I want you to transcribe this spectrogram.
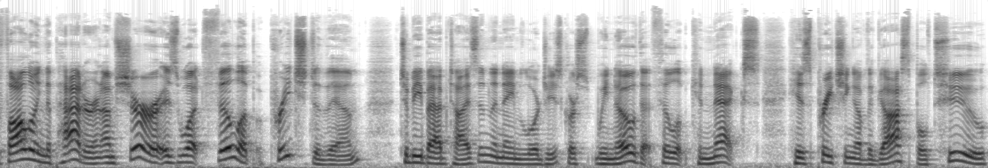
following the pattern, I'm sure, is what Philip preached to them to be baptized in the name of the Lord Jesus. Of course, we know that Philip connects his preaching of the gospel to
